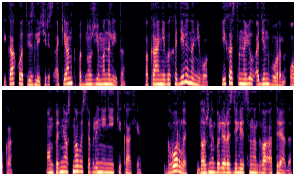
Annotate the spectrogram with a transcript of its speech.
Кикаху отвезли через океан к подножью монолита. Пока они выходили на него, их остановил один ворон Ока. Он принес новость о пленении Кикахи. Гворлы должны были разделиться на два отряда.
